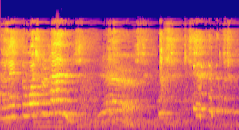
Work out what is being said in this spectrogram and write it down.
You need to wash your hands. Yeah.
